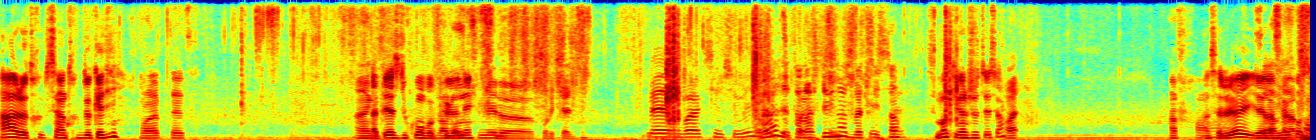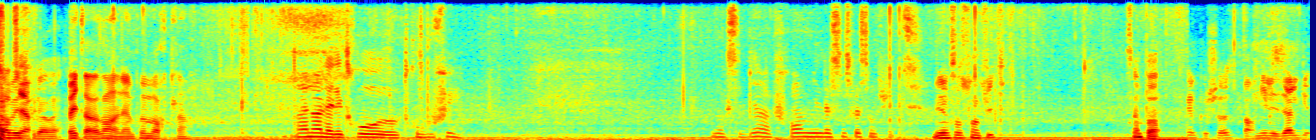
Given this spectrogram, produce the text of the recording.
Ah, le truc, c'est un truc de caddie Ouais, peut-être. Un La pièce, du coup, on voit plus tu mets le... pour les caddies. Mais on voit que c'est une fumeuse. Ouais, c'est t'en as acheté une autre, Baptiste, hein. C'est moi qui viens de jeter ça Ouais. Un franc. Ah, celui-là, il a l'air mieux conservé celui-là, ouais. Oui, t'as raison, elle est un peu morte là. Ouais, non, elle, est trop, trop bouffée. Donc c'est bien un franc 1968. 1968. Sympa. Quelque chose parmi les algues.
